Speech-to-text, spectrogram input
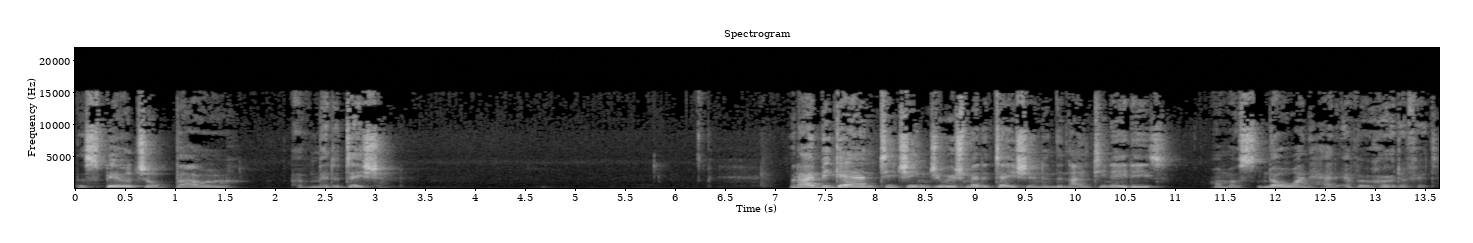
the spiritual power of meditation. When I began teaching Jewish meditation in the 1980s, almost no one had ever heard of it.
